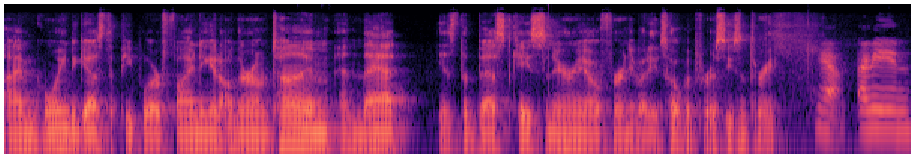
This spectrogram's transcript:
I'm going to guess that people are finding it on their own time, and that is the best case scenario for anybody who's hoping for a season three. Yeah, I mean,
